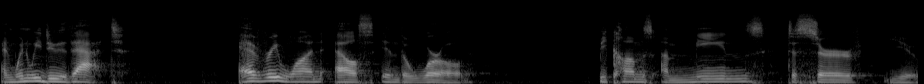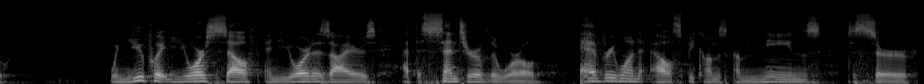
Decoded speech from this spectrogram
And when we do that, everyone else in the world becomes a means to serve you when you put yourself and your desires at the center of the world, everyone else becomes a means to serve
